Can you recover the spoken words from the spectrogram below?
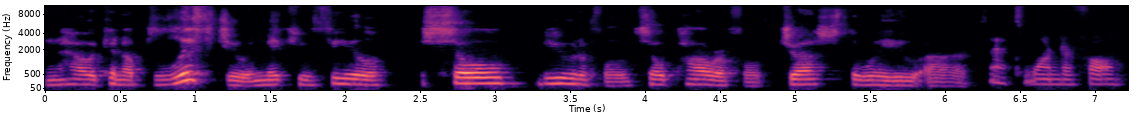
and how it can uplift you and make you feel so beautiful, so powerful, just the way you are. That's wonderful.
